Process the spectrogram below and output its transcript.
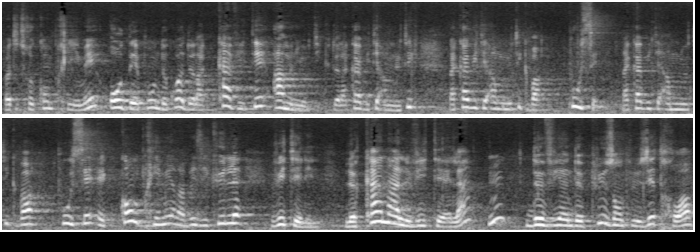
Va être comprimée au dépend de quoi? De la cavité amniotique. De la cavité amniotique, la cavité amniotique va pousser. La cavité amniotique va pousser et comprimer la vésicule vitelline. Le canal vitellin hmm, devient de plus en plus étroit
